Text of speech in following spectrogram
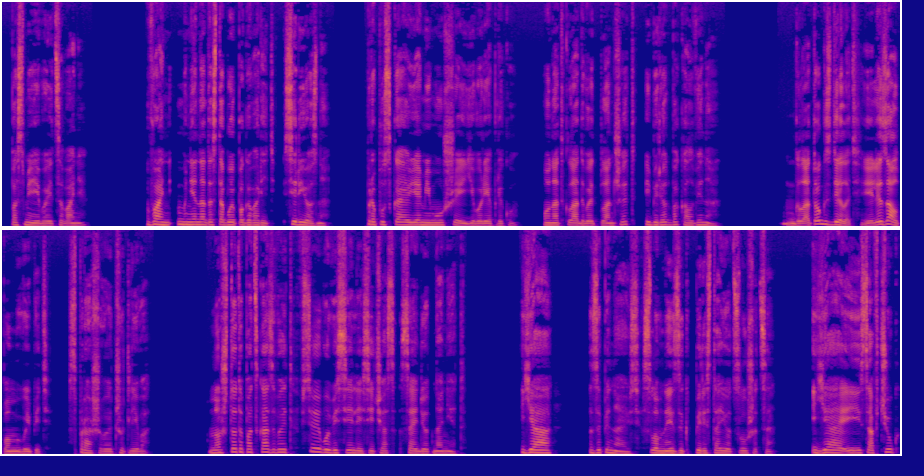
— посмеивается Ваня. «Вань, мне надо с тобой поговорить. серьезно. Пропускаю я мимо ушей его реплику. Он откладывает планшет и берет бокал вина. «Глоток сделать или залпом выпить?» — спрашивает шутливо. Но что-то подсказывает, все его веселье сейчас сойдет на нет. Я запинаюсь, словно язык перестает слушаться. Я и Савчук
